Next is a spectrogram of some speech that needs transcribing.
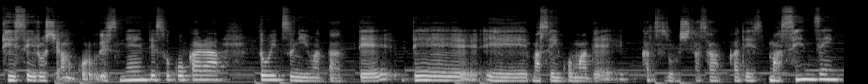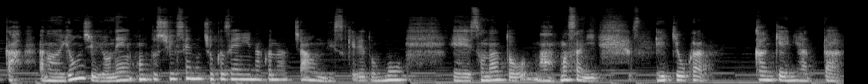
帝政ロシアの頃ですね。でそこからドイツに渡ってで、えーまあ、戦後まで活動した作家です、まあ、戦前か。あの44年本当終戦の直前に亡くなっちゃうんですけれども、えーその後、まあまさに影響があって関係にあった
